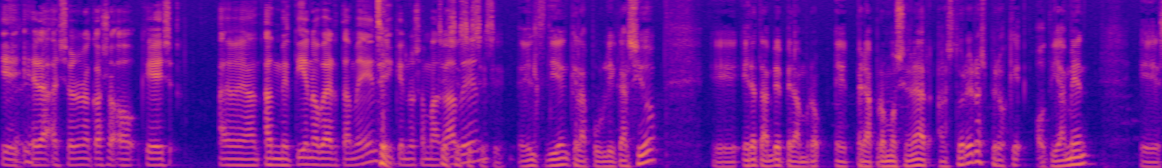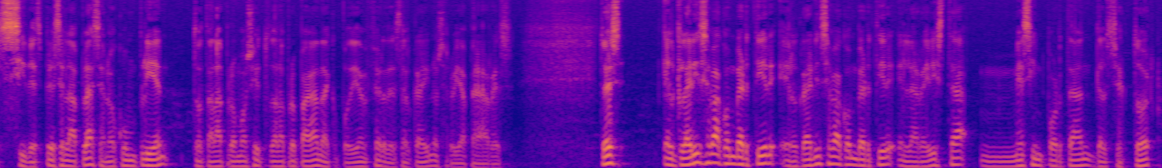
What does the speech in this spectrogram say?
I era, això era una cosa que ells eh, admetien obertament i que no s'amagaven. Sí, sí, sí, sí, sí. Ells diuen que la publicació eh, era també per a, eh, per a promocionar els toreros, però que, òbviament, eh, si després en la plaça no complien, tota la promoció i tota la propaganda que podien fer des del Clarín no servia per a res. Entonces, el Clarín se va a convertir, el Clarín se va convertir en la revista més important del sector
